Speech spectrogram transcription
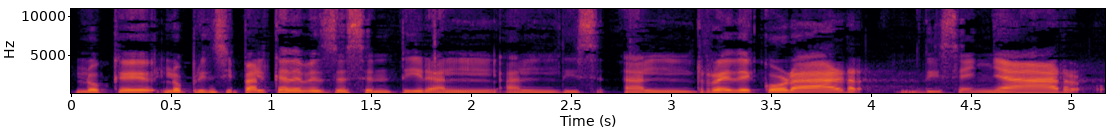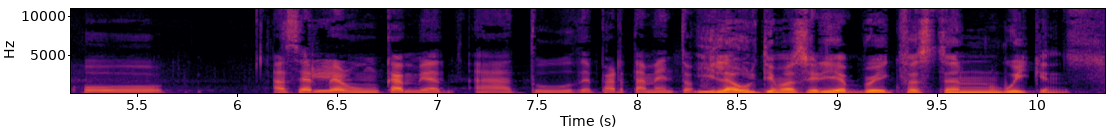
lo que, lo principal que debes de sentir al, al, al redecorar, diseñar o hacerle un cambio a, a tu departamento. Y la última sería Breakfast and Weekends.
